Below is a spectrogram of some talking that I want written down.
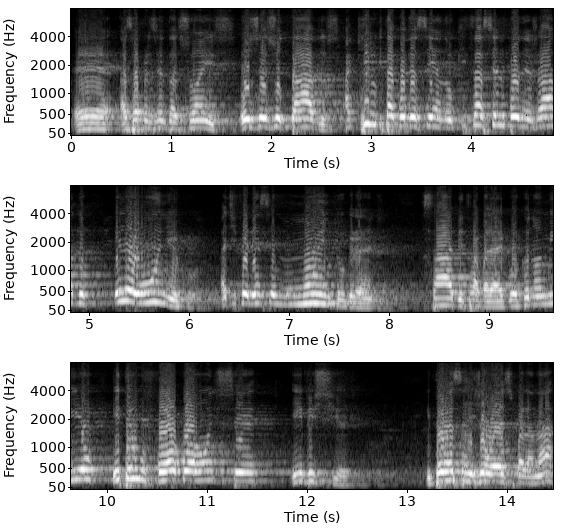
é, as apresentações, os resultados, aquilo que está acontecendo, o que está sendo planejado, ele é único. A diferença é muito grande. Sabe trabalhar com economia e tem um foco aonde se investir. Então essa região oeste Paraná,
